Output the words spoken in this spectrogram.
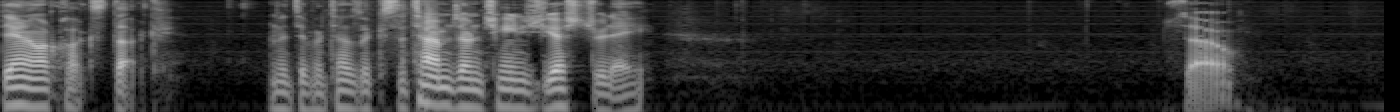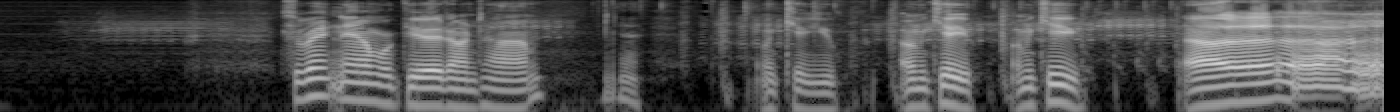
The analog clock's stuck in a different time because the time zone changed yesterday. So, so right now we're good on time. Yeah, let me kill you. Let me kill you. Let me kill you. Uh,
